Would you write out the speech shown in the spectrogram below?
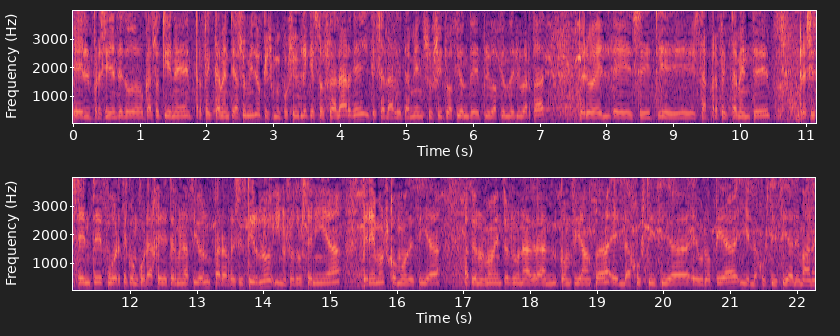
El presidente, en todo caso, tiene perfectamente asumido que es muy posible que esto se alargue y que se alargue también su situación de privación de libertad, pero él eh, eh, está perfectamente resistente, fuerte, con coraje y determinación para resistirlo y nosotros tenemos, como decía hace unos momentos, una gran confianza en la justicia europea y en la justicia alemana.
